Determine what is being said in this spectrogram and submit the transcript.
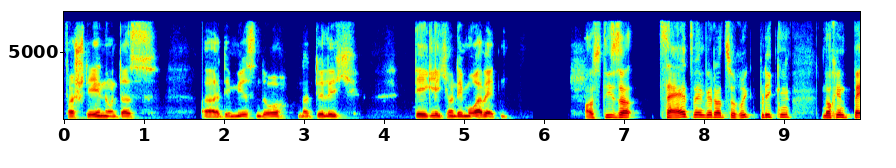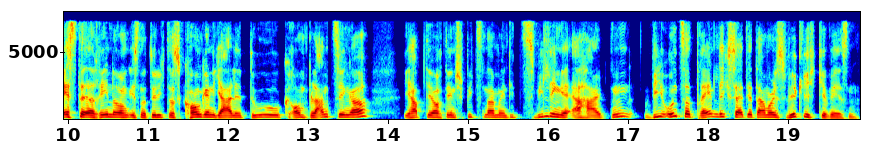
verstehen und dass äh, die müssen da natürlich täglich an dem arbeiten. Aus dieser Zeit, wenn wir da zurückblicken, noch in bester Erinnerung ist natürlich das kongeniale Duo Kron-Planzinger. Ihr habt ja auch den Spitznamen die Zwillinge erhalten. Wie unzertrennlich seid ihr damals wirklich gewesen?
